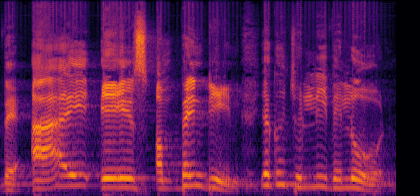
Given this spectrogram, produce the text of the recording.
the I is unbending, you're going to live alone.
